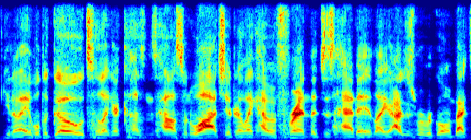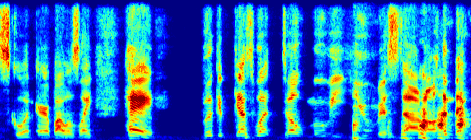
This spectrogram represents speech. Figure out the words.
You know, able to go to like a cousin's house and watch it, or like have a friend that just had it. And, like I just remember going back to school and everybody was like, "Hey, look at guess what dope movie you missed out on that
